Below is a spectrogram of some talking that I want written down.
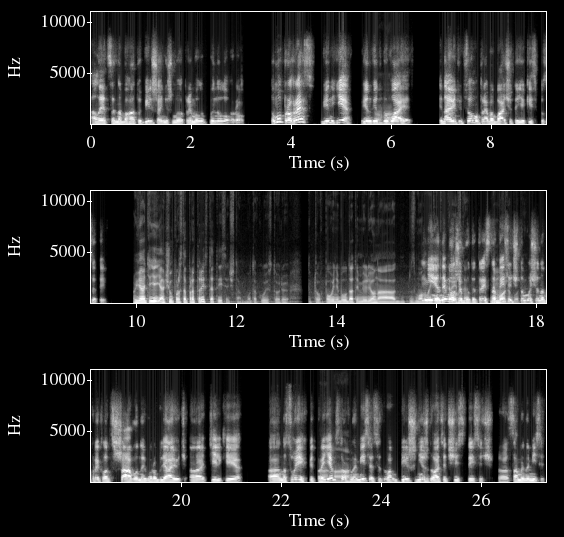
але це набагато більше, ніж ми отримали минулого року. Тому прогрес він є, він Ага. відбувається. І навіть у цьому треба бачити якийсь позитив. Ну, я, я, я чув просто про 300 тисяч там, отаку історію. Тобто повинні були дати мільйон, а змогли Ні, не може бути 300 Не тисяч, бути. тому що, наприклад, США вони виробляють а, тільки а, на своїх підприємствах Ага. на місяць два, більш ніж 26 тисяч а, саме на місяць.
